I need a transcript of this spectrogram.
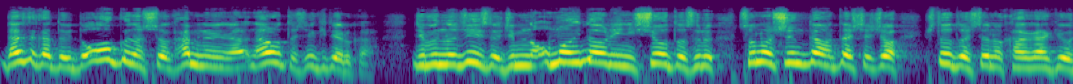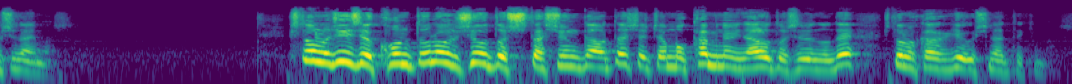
なぜかというと多くの人が神のようになろうとして生きているから。自分の人生を自分の思い通りにしようとするその瞬間私たちは人としての輝きを失います。人の人生をコントロールしようとした瞬間私たちはもう神のようになろうとしているので人の輝きを失ってきます。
